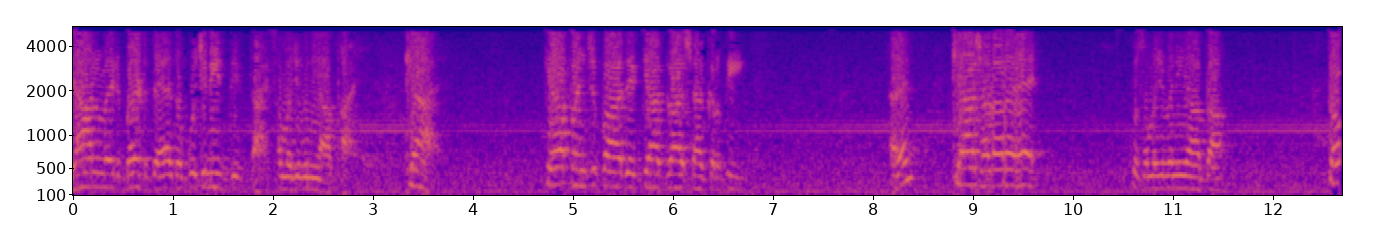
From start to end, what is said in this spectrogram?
ध्यान में बैठते हैं तो कुछ नहीं दिखता है, समझ में नहीं आता है। क्या है? क्या पंचपाद है, क्या द्वादशा करती है? क्या छड़ा रहे? कुछ समझ में नहीं आता। तो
